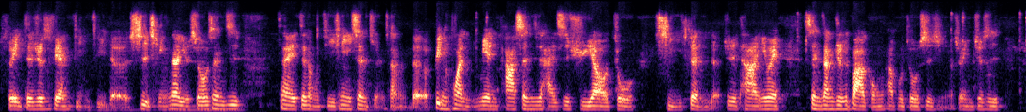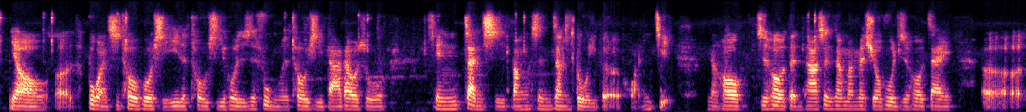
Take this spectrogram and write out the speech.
所以这就是非常紧急的事情。那有时候甚至在这种急性肾损伤的病患里面，他甚至还是需要做洗肾的，就是他因为肾脏就是罢工，他不做事情了，所以你就是要呃，不管是透过血液的透析或者是父母的透析，达到说先暂时帮肾脏做一个缓解。然后之后等他肾脏慢慢修复之后，再呃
